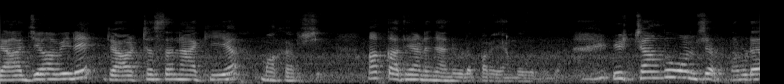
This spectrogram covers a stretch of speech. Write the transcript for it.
രാജാവിനെ രാക്ഷസനാക്കിയ മഹർഷി. ആ കഥയാണ് ഞാനിവിടെ പറയാൻ പോകുന്നത്. ഇക്ഷാകു വംശം നമ്മുടെ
